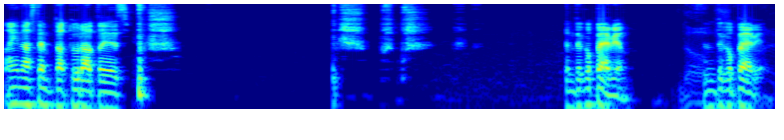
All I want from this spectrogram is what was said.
No i następna tura to jest psz. Psz, psz, psz. Jestem tego pewien. Jestem tego pewien.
